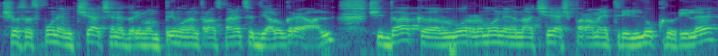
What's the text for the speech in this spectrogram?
și o să spunem ceea ce ne dorim, în primul rând transparență, dialog real și dacă vor rămâne în aceiași parametri lucrurile,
